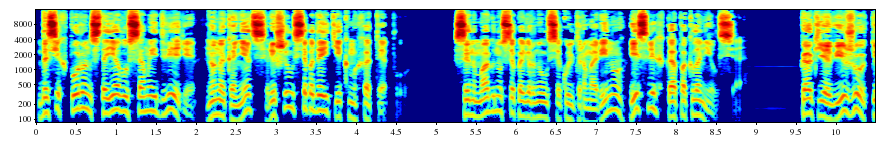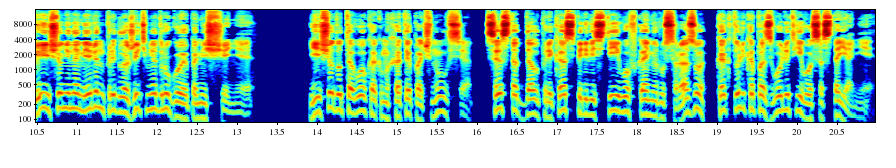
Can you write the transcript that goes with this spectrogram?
До сих пор он стоял у самой двери, но, наконец, решился подойти к Махотепу. Сын Магнуса повернулся к ультрамарину и слегка поклонился. «Как я вижу, ты еще не намерен предложить мне другое помещение». Еще до того, как Махатеп очнулся, Цест отдал приказ перевести его в камеру сразу, как только позволит его состояние.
